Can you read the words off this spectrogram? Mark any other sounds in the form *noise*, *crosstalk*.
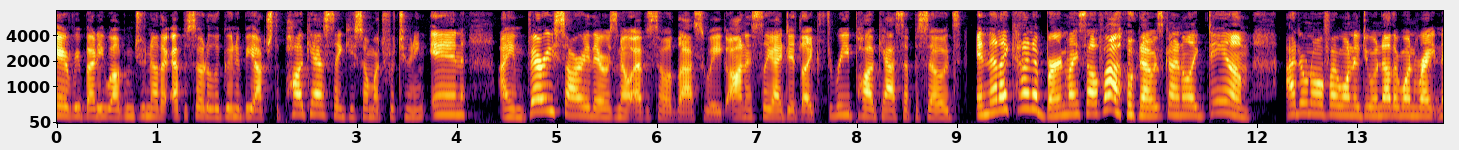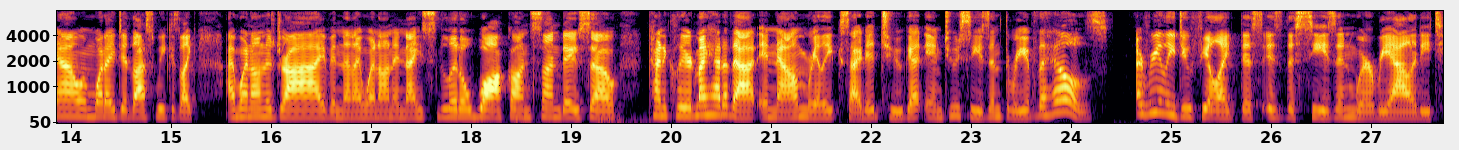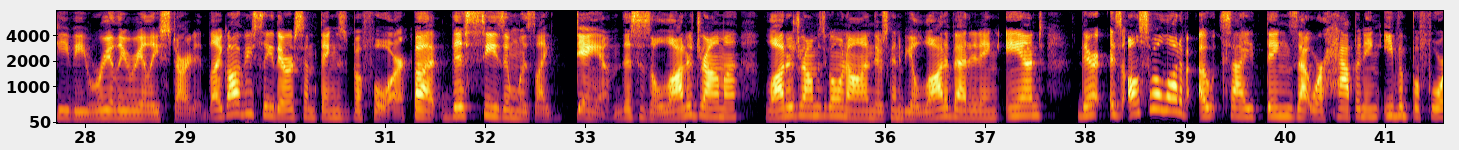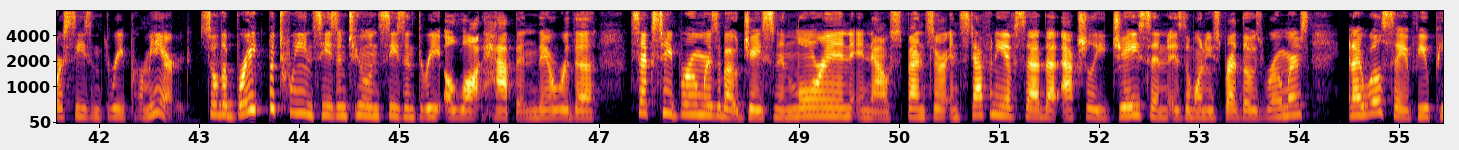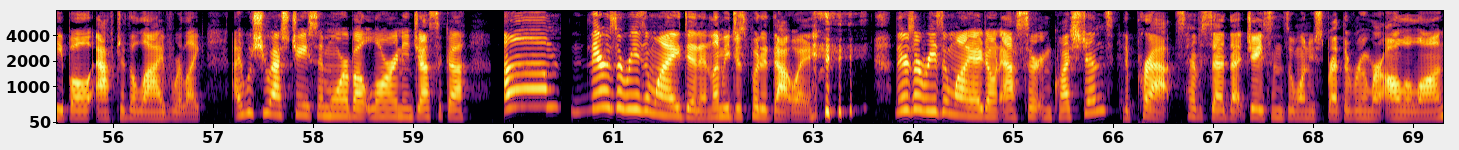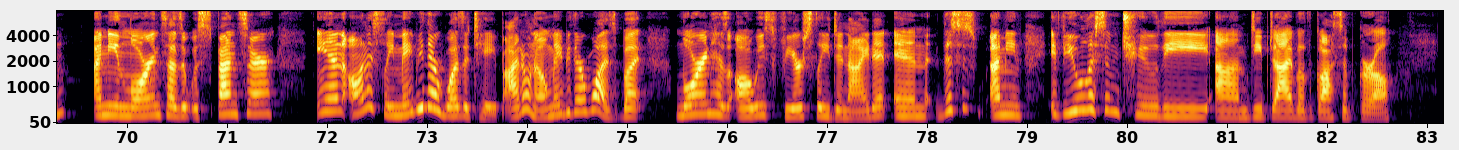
Hey, everybody, welcome to another episode of Laguna Biatch, the podcast. Thank you so much for tuning in. I am very sorry there was no episode last week. Honestly, I did like three podcast episodes and then I kind of burned myself *laughs* out. I was kind of like, damn, I don't know if I want to do another one right now. And what I did last week is like, I went on a drive and then I went on a nice little walk on Sunday. So, kind of cleared my head of that. And now I'm really excited to get into season three of The Hills. I really do feel like this is the season where reality TV really, really started. Like, obviously, there were some things before, but this season was like, damn, this is a lot of drama, a lot of dramas going on. There's going to be a lot of editing, and there is also a lot of outside things that were happening even before season three premiered. So, the break between season two and season three, a lot happened. There were the sex tape rumors about Jason and Lauren, and now Spencer and Stephanie have said that actually Jason is the one who spread those rumors. And I will say a few people after the live were like, I wish you asked Jason more about Lauren and Jessica. Um, there's a reason why I didn't. Let me just put it that way. *laughs* There's a reason why I don't ask certain questions. The Pratts have said that Jason's the one who spread the rumor all along. I mean, Lauren says it was Spencer. And honestly, maybe there was a tape. I don't know. Maybe there was. But Lauren has always fiercely denied it. And this is, I mean, if you listen to the um, deep dive of Gossip Girl,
